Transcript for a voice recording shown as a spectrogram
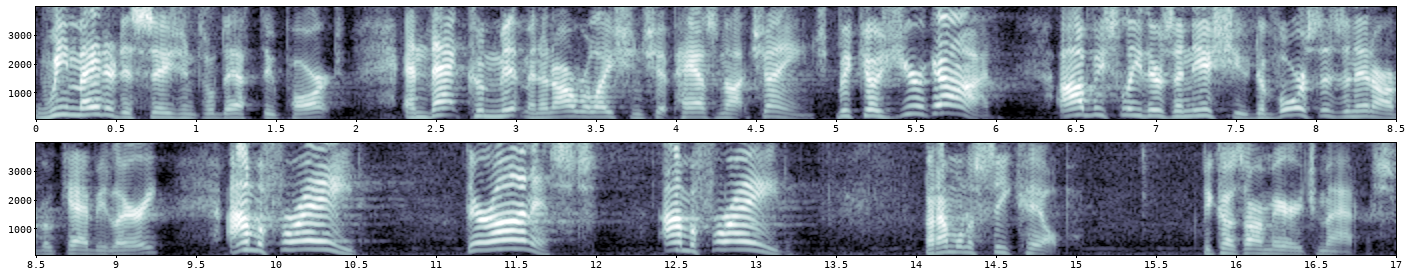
We made a decision till death do part, and that commitment in our relationship has not changed because you're God. Obviously, there's an issue. Divorce isn't in our vocabulary. I'm afraid. They're honest. I'm afraid. But I'm going to seek help because our marriage matters.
